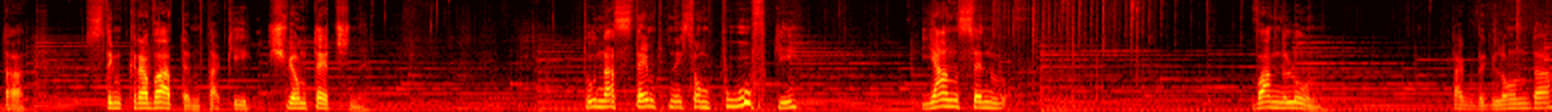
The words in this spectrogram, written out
Tak, z tym krawatem, taki świąteczny. Tu następny są półówki Jansen Van Loon. Tak wygląda.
